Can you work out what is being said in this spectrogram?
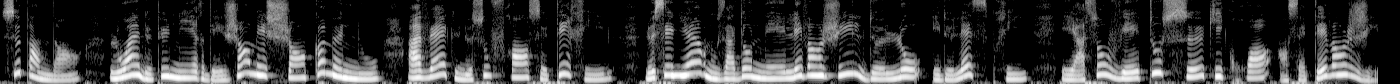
Cependant, loin de punir des gens méchants comme nous avec une souffrance terrible, le Seigneur nous a donné l'évangile de l'eau et de l'esprit et a sauvé tous ceux qui croient en cet évangile.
